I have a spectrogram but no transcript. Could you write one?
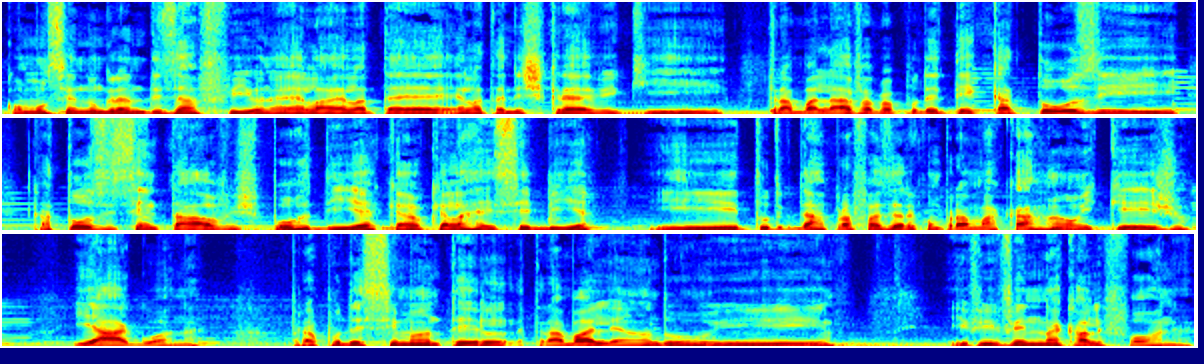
como sendo um grande desafio, né? Ela, ela, até, ela até descreve que trabalhava para poder ter 14, 14 centavos por dia, que é o que ela recebia, e tudo que dava para fazer era comprar macarrão e queijo e água, né? Para poder se manter trabalhando e, e vivendo na Califórnia.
